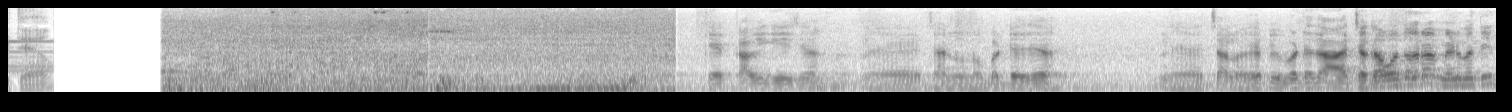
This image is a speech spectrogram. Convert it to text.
Later. કેક આવી ગઈ છે ને જાનુનો બર્થડે છે ને ચાલો હેપી બર્થડે તો આ જગાવો તો ખરા મીણબત્તી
